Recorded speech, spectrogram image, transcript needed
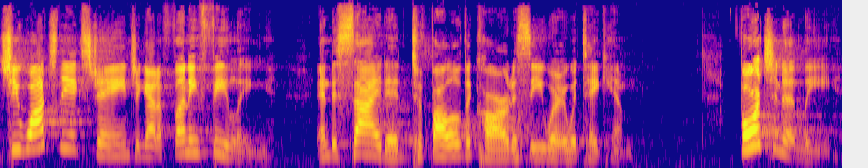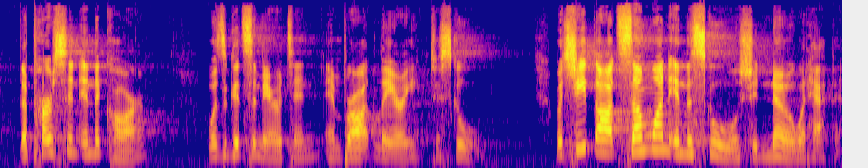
She watched the exchange and got a funny feeling and decided to follow the car to see where it would take him. Fortunately, the person in the car was a good Samaritan and brought Larry to school. But she thought someone in the school should know what happened.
